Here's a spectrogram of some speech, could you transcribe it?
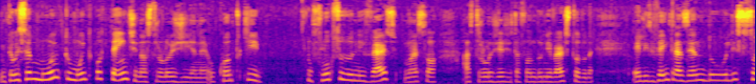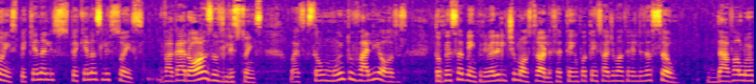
Então isso é muito, muito potente na astrologia, né? O quanto que o fluxo do universo, não é só a astrologia, a gente está falando do universo todo, né? Ele vem trazendo lições, pequenas, pequenas lições, vagarosas lições, mas que são muito valiosas. Então pensa bem, primeiro ele te mostra, olha, você tem um potencial de materialização, dar valor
